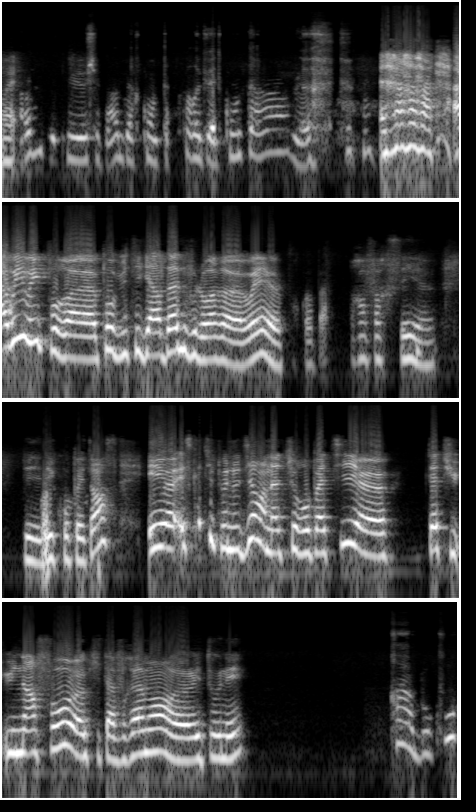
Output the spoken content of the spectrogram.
ouais. Ah oui, je sais pas, dire comptable, ça aurait pu être comptable. ah oui, oui, pour, euh, pour Beauty Garden, vouloir, euh, ouais, euh, pourquoi pas, renforcer euh, des, des compétences. Et euh, est-ce que tu peux nous dire en naturopathie, euh, peut-être une info euh, qui t'a vraiment étonné Ah, beaucoup.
